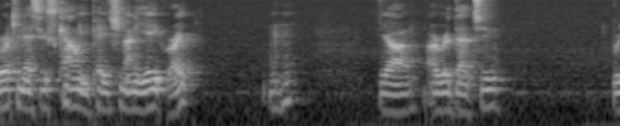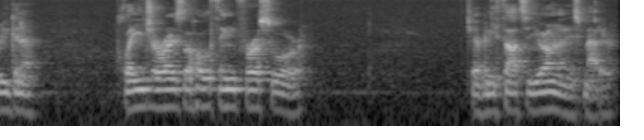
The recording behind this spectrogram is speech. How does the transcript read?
Work in Essex County, page 98, right? Mm-hmm. Yeah, I read that too. Were you going to plagiarize the whole thing for us, or do you have any thoughts of your own on this matter?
